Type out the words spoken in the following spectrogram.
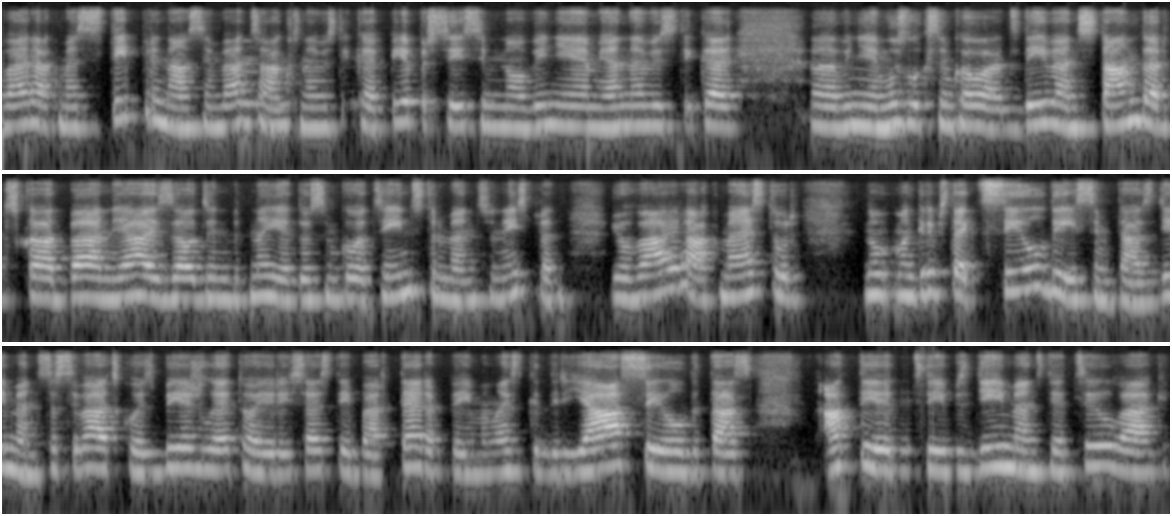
vairāk mēs stiprināsim vecākus. Nevis tikai pieprasīsim no viņiem, ja nevis tikai uh, viņiem uzliksim kaut kādus dīvainus standartus, kādu bērnu jāizaudzina, bet neiedosim kaut kādus instrumentus un izpratni. Jo vairāk mēs tur, nu, man gribas teikt, sildīsim tās ģimenes. Tas ir vārds, ko es bieži lietoju arī saistībā ar terapiju. Man liekas, ka ir jāsilda tās attiecības, ģimenes, tie cilvēki,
